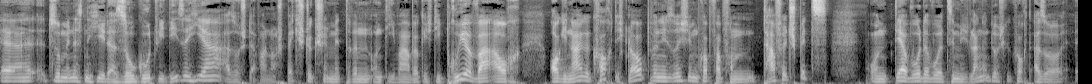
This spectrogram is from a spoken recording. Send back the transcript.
Äh, zumindest nicht jeder so gut wie diese hier. Also da waren noch Speckstückchen mit drin und die war wirklich, die Brühe war auch original gekocht. Ich glaube, wenn ich es richtig im Kopf habe, vom Tafelspitz. Und der wurde wohl ziemlich lange durchgekocht. Also äh,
